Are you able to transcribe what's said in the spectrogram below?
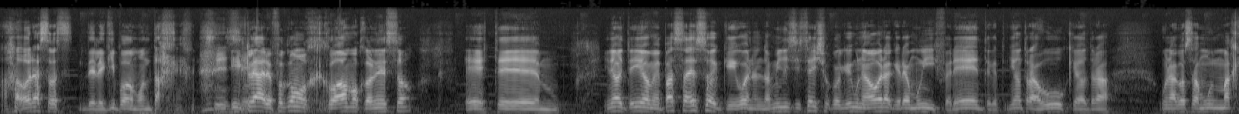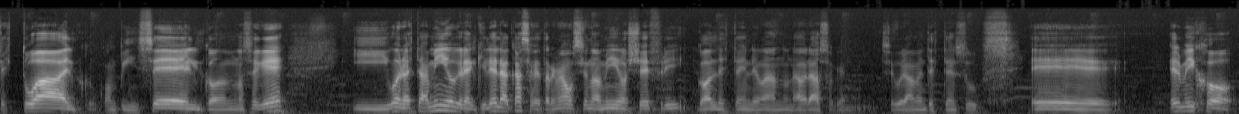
ahora sos del equipo de montaje. Sí, y sí. claro, fue como jugamos con eso. Este, y no, te digo, me pasa eso de que, bueno, en 2016 yo colgué una obra que era muy diferente, que tenía otra búsqueda, otra, una cosa muy más gestual, con, con pincel, con no sé qué. Y bueno, este amigo que le alquilé la casa, que terminamos siendo amigos, Jeffrey Goldstein, le mando un abrazo, que seguramente esté en su... eh, él me dijo,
